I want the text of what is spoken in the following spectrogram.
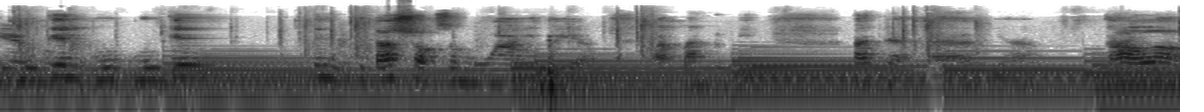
Iya. mungkin mungkin kita shock semua gitu ya pandemi. Padahal ya kalau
